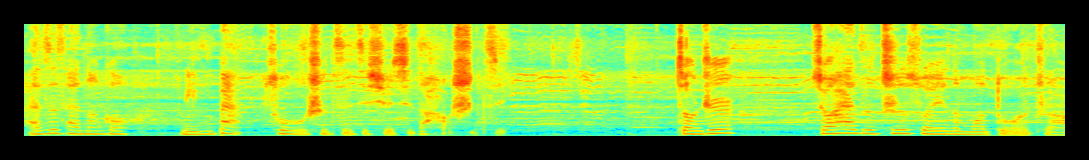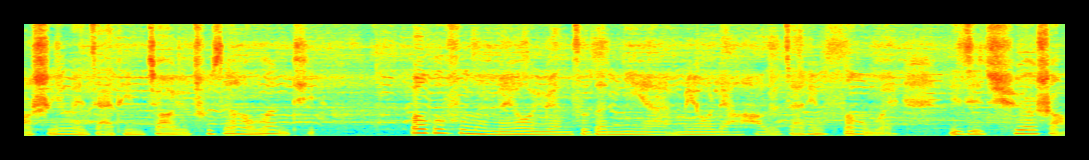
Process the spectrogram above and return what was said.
孩子才能够明白错误是自己学习的好时机。总之。熊孩子之所以那么多，主要是因为家庭教育出现了问题，包括父母没有原则的溺爱、没有良好的家庭氛围，以及缺少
